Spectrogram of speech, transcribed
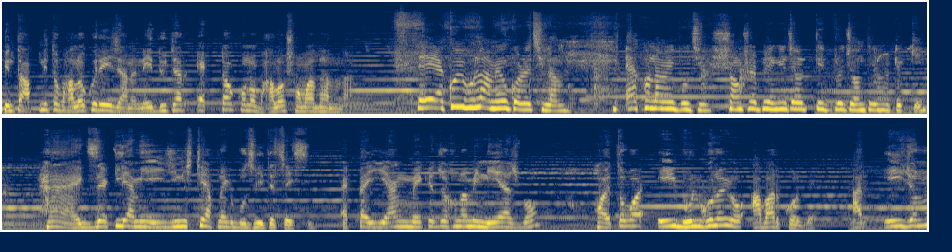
কিন্তু আপনি তো ভালো করেই জানেন, এই দুইটার একটাও কোনো ভালো সমাধান না। এই একই ভুল আমিও করেছিলাম। এখন আমি বুঝি সংসার ভেঙে যাওয়ার তীব্র যন্ত্রণাটা কি। হ্যাঁ এক্স্যাক্টলি আমি এই জিনিসটি আপনাকে বুঝাইতে চাইছি। একটা ইয়াং মেয়েকে যখন আমি নিয়ে আসব হয়তোবা এই ভুলগুলোই ও আবার করবে। আর এই জন্য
